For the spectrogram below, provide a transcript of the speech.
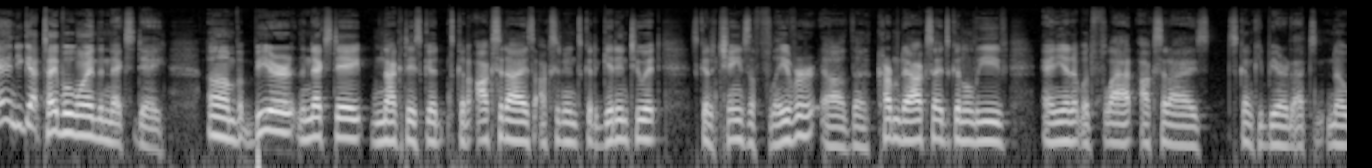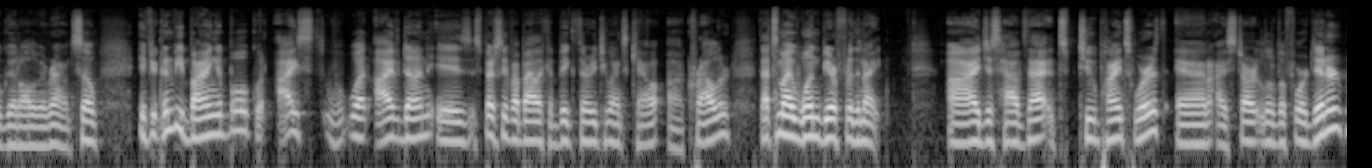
and you got of wine the next day. Um, but beer the next day, not gonna taste good. It's gonna oxidize. Oxidant's gonna get into it. It's gonna change the flavor. Uh, the carbon dioxide is gonna leave, and you end up with flat, oxidized, skunky beer. That's no good all the way around. So, if you're gonna be buying in bulk, what I what I've done is, especially if I buy like a big 32 ounce cal, uh, crowler, that's my one beer for the night. I just have that. It's two pints worth, and I start a little before dinner,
